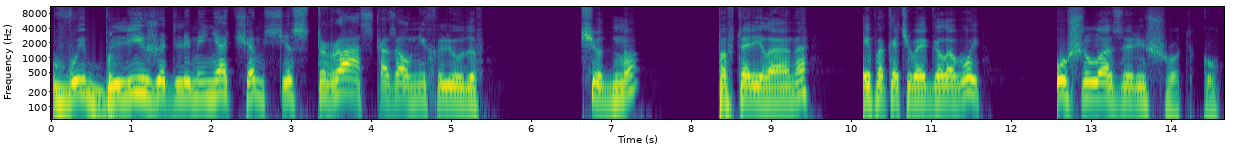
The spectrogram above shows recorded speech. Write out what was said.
«Вы ближе для меня, чем сестра», — сказал Нехлюдов. «Чудно», — повторила она и, покачивая головой, ушла за решетку.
